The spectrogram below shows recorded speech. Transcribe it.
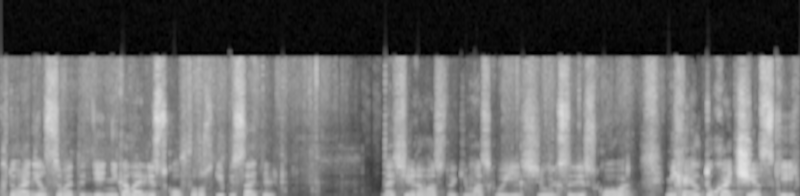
Кто родился в этот день? Николай Лесков, русский писатель на северо-востоке Москвы есть улица Лескова, Михаил Тухачевский,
